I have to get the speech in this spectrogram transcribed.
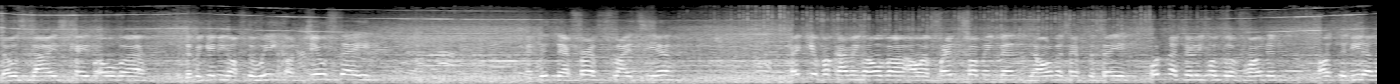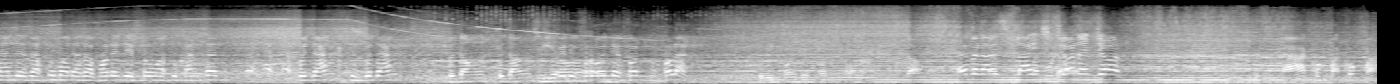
Those guys came over at the beginning of the week on Tuesday and did their first flights here. Thank you for coming over, our friends from England, I always have to say. Und natürlich unsere Freundin aus den Niederlanden. Sag du mal, dass auf Holländisch Thomas, du kannst das. Bedankt, bedankt Bedankt, bedankt hier für die Freunde von Holland. für die Freunde von Holland. So. Have a nice flight, John and John. Ja, guck mal, guck mal.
